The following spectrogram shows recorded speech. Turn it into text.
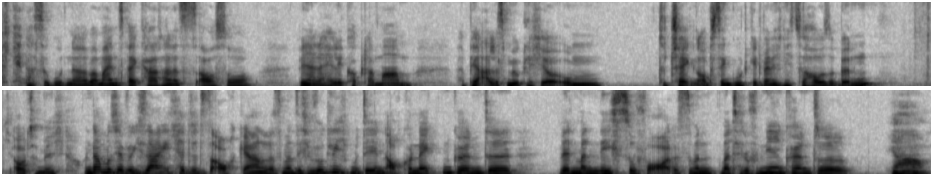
ich kenne das so gut, ne? Bei meinen zwei Katern ist es auch so. Bin ja eine Helikopter-Mom. Habe ja alles Mögliche, um zu checken, ob es denen gut geht, wenn ich nicht zu Hause bin. Ich oute mich. Und da muss ich ja wirklich sagen, ich hätte das auch gerne, dass man sich wirklich mit denen auch connecten könnte, wenn man nicht so vor Ort ist. Dass man mal telefonieren könnte. Ja,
